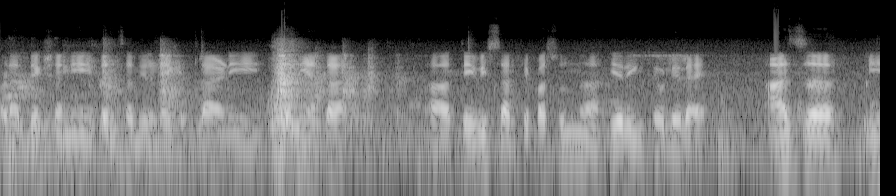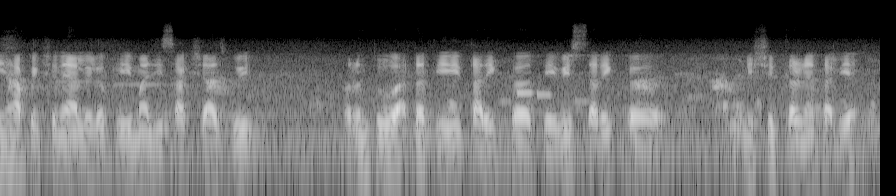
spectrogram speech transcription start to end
पण अध्यक्षांनी त्यांचा निर्णय घेतला आणि त्यांनी आता तेवीस तारखेपासून हिअरिंग ठेवलेलं आहे. आज मी ह्या अपेक्षेने आलेलो की माझी साक्ष आज होईल. परंतु आता ती तारीख तेवीस तारीख निश्चित करण्यात आली आहे.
